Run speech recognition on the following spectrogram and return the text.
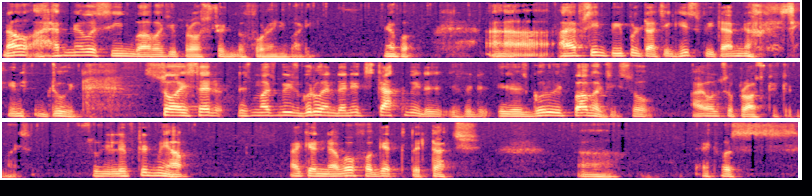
Now, I have never seen Babaji prostrate before anybody. Never. Uh, I have seen people touching his feet. I have never seen him do it. So I said, this must be his guru, and then it struck me that if it is his guru, it's Babaji. So I also prostrated myself. So he lifted me up. I can never forget the touch. Uh, it was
